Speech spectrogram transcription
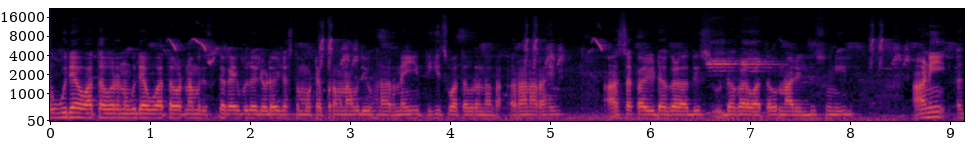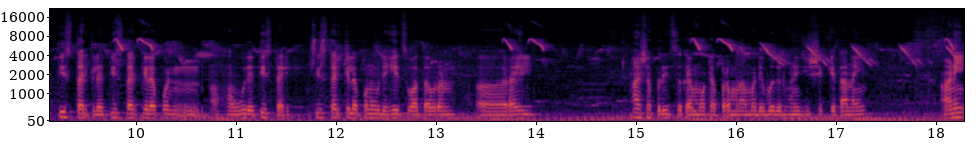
उद्या वातावरण उद्या वातावरणामध्ये सुद्धा काही बदल एवढ्या जास्त मोठ्या प्रमाणामध्ये होणार नाही. हीच वातावरण राहणार आहे. आज सकाळी ढगाळ दिस ढगाळ वातावरण आलेलं दिसून येईल. आणि तीस तारखेला तीस तारखेला पण उद्या तीस तारीख तीस तारखेला पण उद्या हेच वातावरण राहील. अशा पद्धतीचं काही मोठ्या प्रमाणामध्ये बदल होण्याची शक्यता नाही. आणि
